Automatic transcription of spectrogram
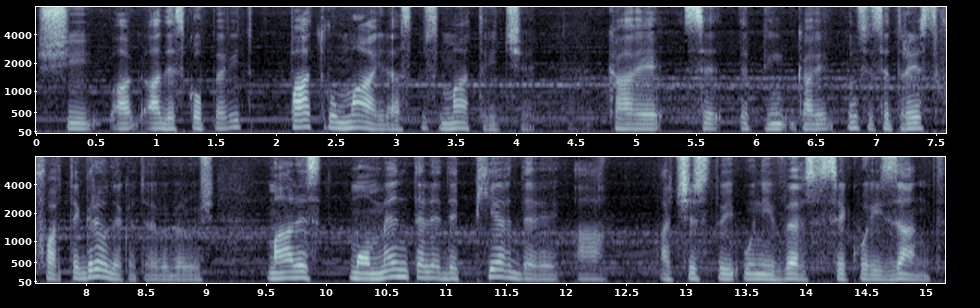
și a, a descoperit patru mari, le-a spus matrice, care se, prin, care, cum se, se trăiesc foarte greu de către bebeluși, mai ales momentele de pierdere a acestui univers securizant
